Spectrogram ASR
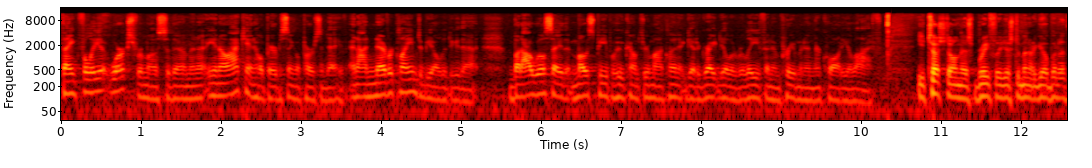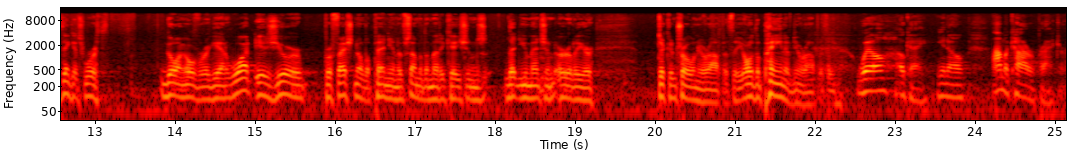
thankfully it works for most of them. And uh, you know, I can't help every single person, Dave, and I never claim to be able to do that. But I will say that most people who come through my clinic get a great deal of relief and improvement in their quality of life. You touched on this briefly just a minute ago, but I think it's worth going over again. What is your professional opinion of some of the medications that you mentioned earlier to control neuropathy or the pain of neuropathy? Well, okay, you know, I'm a chiropractor.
